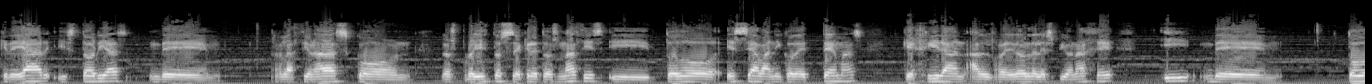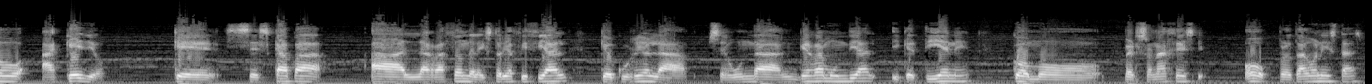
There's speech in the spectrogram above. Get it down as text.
crear historias de relacionadas con los proyectos secretos nazis y todo ese abanico de temas que giran alrededor del espionaje y de todo aquello que se escapa a la razón de la historia oficial que ocurrió en la Segunda Guerra Mundial y que tiene como personajes o protagonistas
